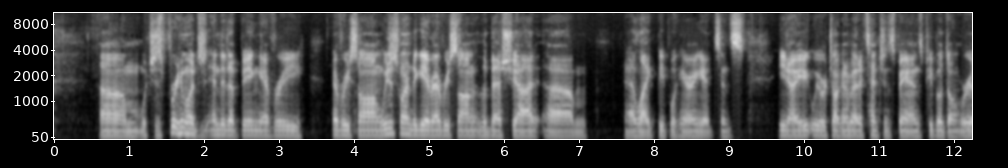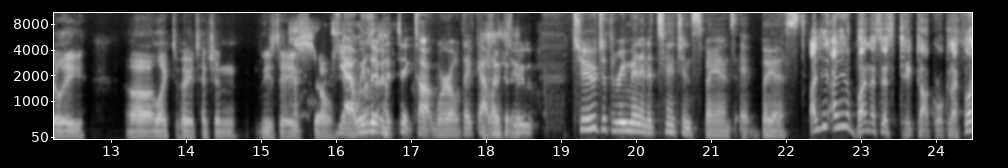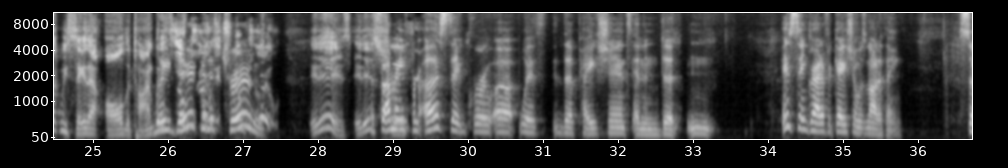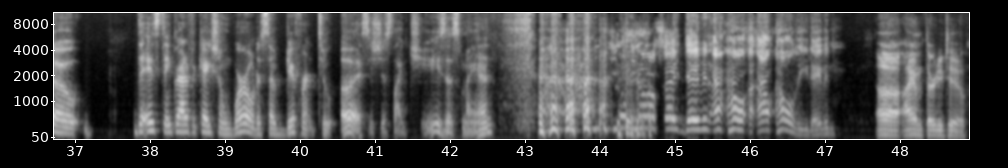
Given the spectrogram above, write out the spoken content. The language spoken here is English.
um, which is pretty much ended up being every every song. We just wanted to give every song the best shot. Um, I like people hearing it since you know we were talking about attention spans. People don't really uh like to pay attention these days. So yeah, we live in a TikTok world. They've got like two, two to three minute attention spans at best. I need, I need a button that says TikTok girl because I feel like we say that all the time, but We it's so do, 'cause true. it's so true. It is. It is. So, I mean, for us that grew up with the patience and the instant gratification was not a thing. So the instant gratification world is so different to us. It's just like Jesus, man. you, know, you know what I'll say, David? How, how, how, how old are you, David? uh, I am 32.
